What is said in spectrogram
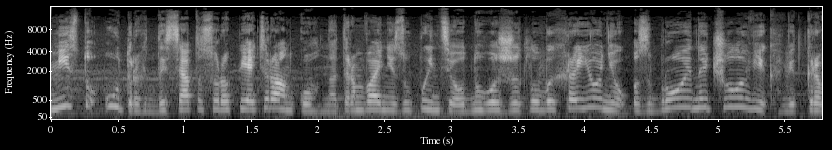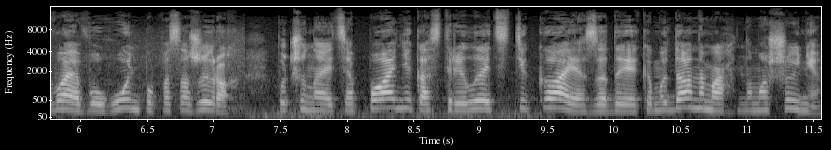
Місто Утрехт, 10.45 ранку. На трамвайній зупинці одного з житлових районів озброєний чоловік відкриває вогонь по пасажирах. Починається паніка, стрілець тікає, за деякими даними, на машині.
